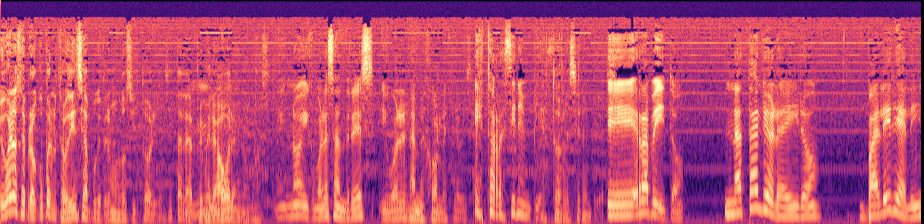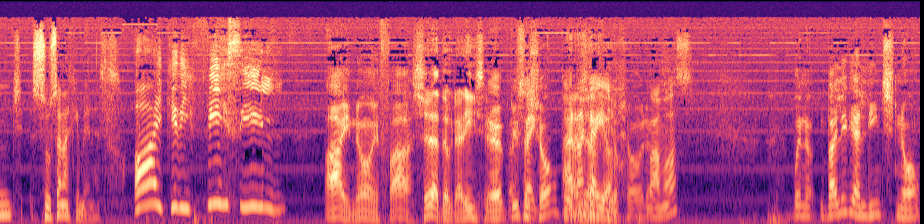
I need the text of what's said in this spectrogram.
Igual no se preocupe nuestra audiencia porque tenemos dos historias. Esta es la primera Mm. hora nomás. Eh, No, y como lo hace Andrés, igual es la mejor, les quiero avisar. Esto recién empieza. Esto recién empieza. Eh, rapidito. Natalia Oreiro, Valeria Lynch, Susana Jiménez. ¡Ay, qué difícil! Ay, no, es fácil. Yo la tengo clarísima. Eh, ¿Empiezo yo? ¿Puedo Arranca yo. Vamos. Bueno, Valeria Lynch no,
